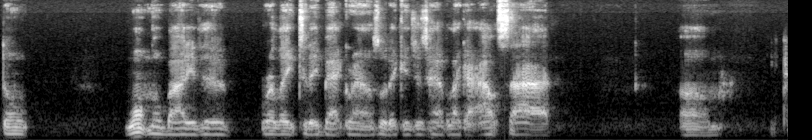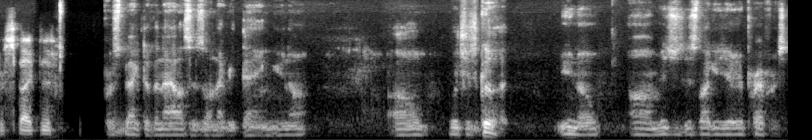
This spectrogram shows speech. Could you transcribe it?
don't want nobody to relate to their background, so they can just have like an outside um, Perspective. perspective analysis on everything, you know, um, which is good, you know. Um, it's just like your preference.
